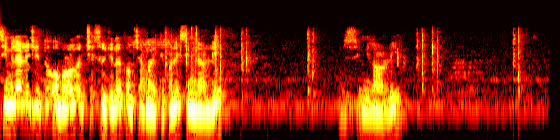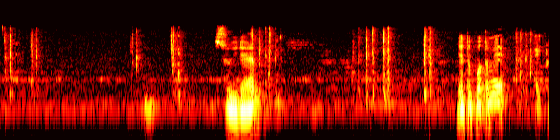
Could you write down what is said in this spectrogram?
সিমিলারলি যেহেতু ওভারঅল হচ্ছে সুইডেনের কমছে, আমরা লিখতে পারি সিমিলারলি সিমিলারলি সুইডেন। যেহেতু প্রথমে একটু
